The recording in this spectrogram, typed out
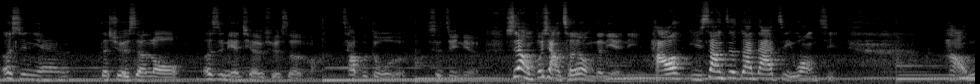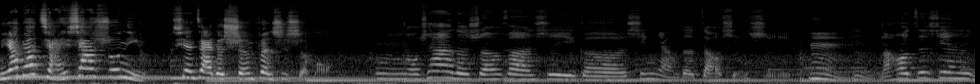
二十年的学生喽，二十年前的学生嘛，差不多了十几年。虽然我不想承认我们的年龄。好，以上这段大家自己忘记。好，你要不要讲一下，说你现在的身份是什么？嗯，我现在的身份是一个新娘的造型师。嗯嗯，然后这件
